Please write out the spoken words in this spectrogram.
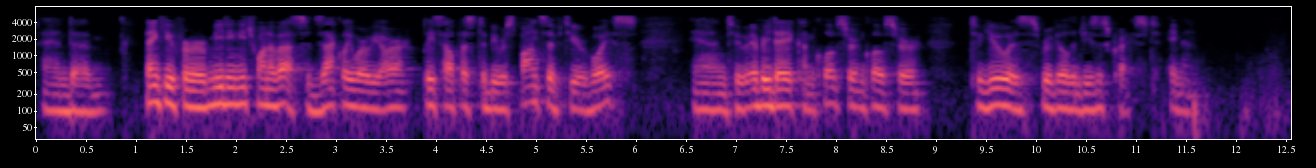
And um, thank you for meeting each one of us exactly where we are. Please help us to be responsive to your voice and to every day come closer and closer to you as revealed in Jesus Christ. Amen.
